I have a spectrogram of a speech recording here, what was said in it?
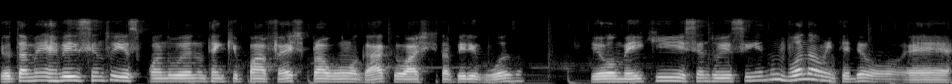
eu também às vezes sinto isso quando eu não tenho que ir pra uma festa pra algum lugar que eu acho que tá perigoso. Eu meio que sinto isso e não vou não, entendeu? É,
